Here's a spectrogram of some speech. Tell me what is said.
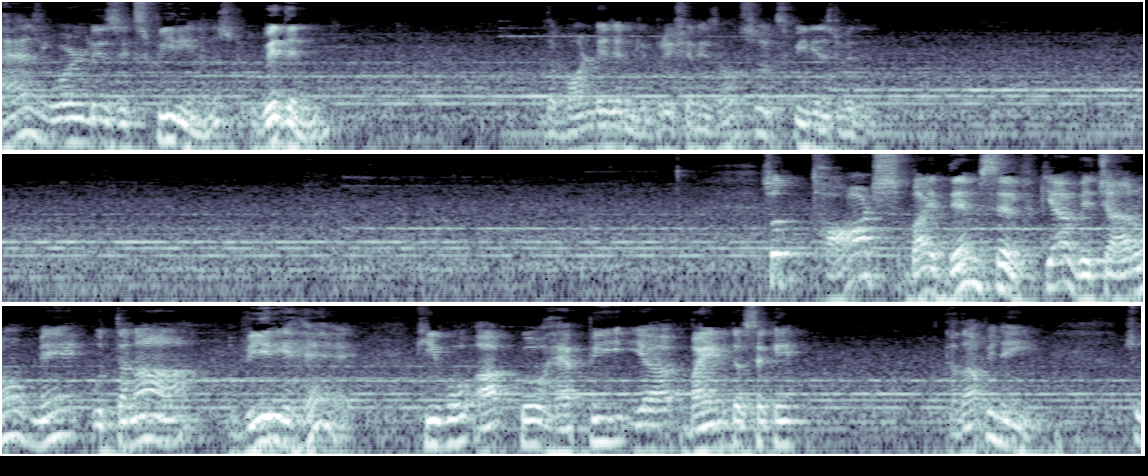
as world is experienced within the bondage and liberation is also experienced within so thoughts by them self क्या विचारों में उतना वीर है कि वो आपको हैप्पी या बाइंड कर सके? कदापि नहीं। So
